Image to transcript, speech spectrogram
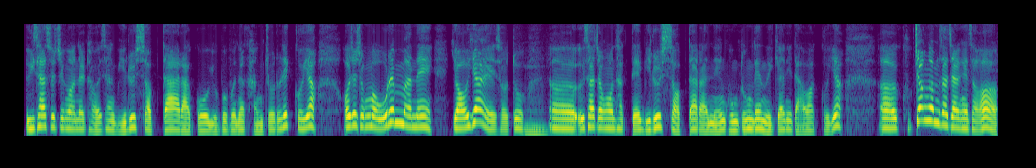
의사 수 증원을 더 이상 미룰 수 없다라고 이 부분을 강조를 했고요. 어제 정말 오랜만에 여야에서도 음. 어, 의사 정원 확대 미룰 수 없다라는 공통된 의견이 나왔고요. 어, 국정감사장에서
